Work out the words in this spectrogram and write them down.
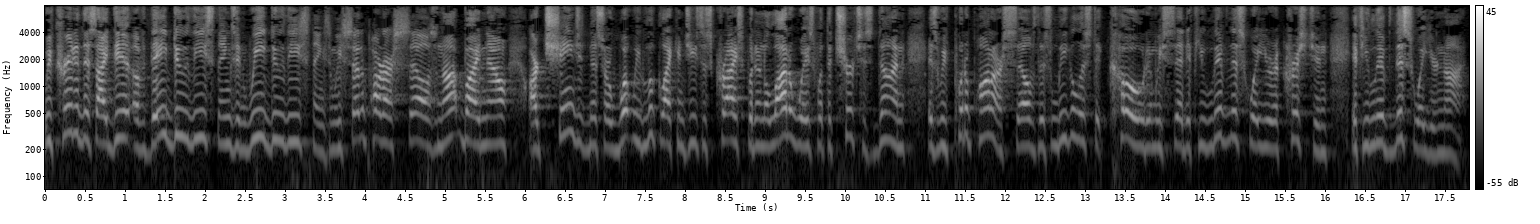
We've created this idea of they do these things and we do these things, and we've set apart ourselves not by now our changedness or what we look like in Jesus Christ, but in a lot of ways, what the church has done is we've put upon ourselves this legalistic code, and we said, if you live this way, you're a Christian. If you live this way, you're not.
